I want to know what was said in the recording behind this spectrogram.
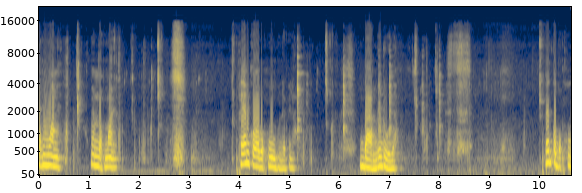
บักม่วง มันดอกไม้แพงกว่าบักฮูคนเดียวไปเนาะบางได้ดูเลยแพงกว่าบักฮู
